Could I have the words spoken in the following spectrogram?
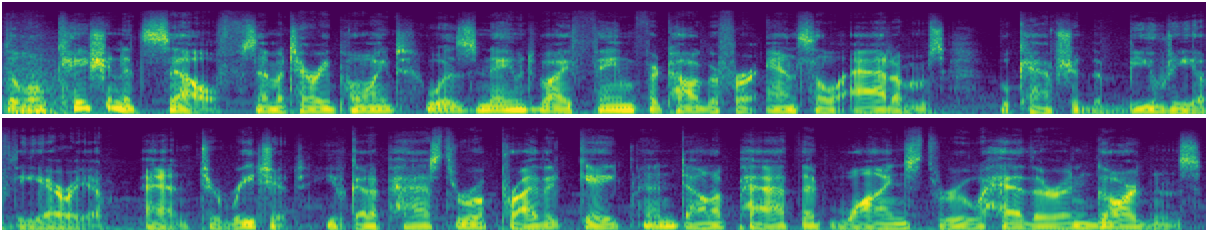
The location itself, Cemetery Point, was named by famed photographer Ansel Adams, who captured the beauty of the area. And to reach it, you've got to pass through a private gate and down a path that winds through heather and gardens.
